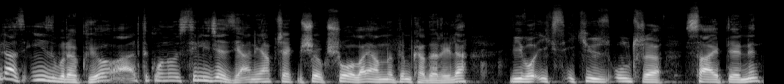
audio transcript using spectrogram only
biraz iz bırakıyor. Artık onu sileceğiz yani yapacak bir şey yok. Şu olay anladığım kadarıyla Vivo X200 Ultra sahiplerinin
